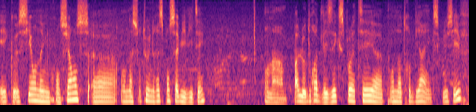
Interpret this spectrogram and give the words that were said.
et que si on a une conscience, on a surtout une responsabilité on n'a pas le droit de les exploiter euh, pour notre bien exclusif.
